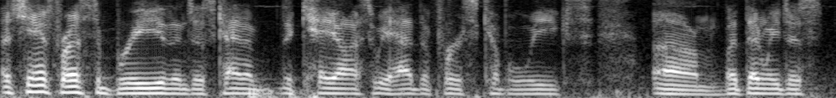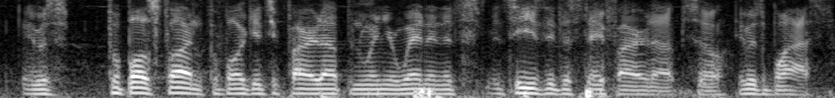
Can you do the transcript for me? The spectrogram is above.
a chance for us to breathe and just kind of the chaos we had the first couple weeks. Um, but then we just it was football's fun. Football gets you fired up, and when you're winning, it's it's easy to stay fired up. So it was a blast.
